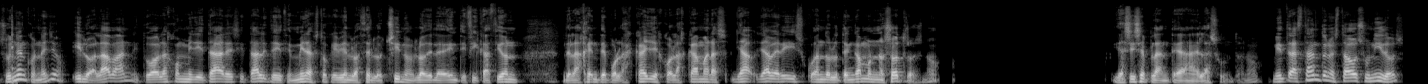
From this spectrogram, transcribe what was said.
Sueñan con ello y lo alaban y tú hablas con militares y tal y te dicen, mira, esto que bien lo hacen los chinos, lo de la identificación de la gente por las calles con las cámaras, ya, ya veréis cuando lo tengamos nosotros, ¿no? Y así se plantea el asunto, ¿no? Mientras tanto, en Estados Unidos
